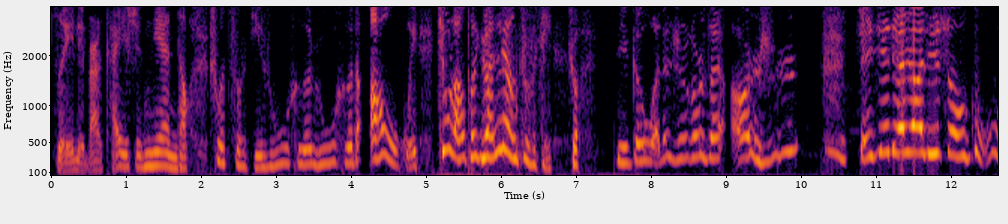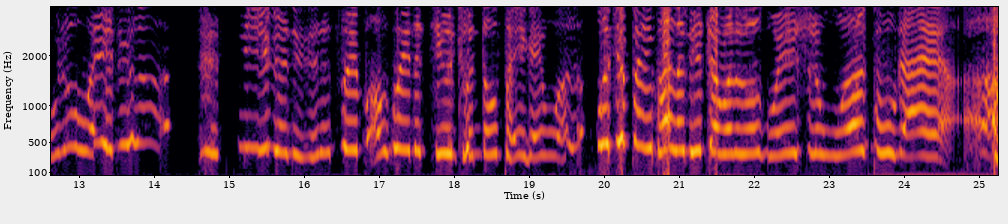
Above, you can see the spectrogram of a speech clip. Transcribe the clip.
嘴里边开始念叨，说自己如何如何的懊悔，求老婆原谅自己。说你跟我的时候才二十，这些年让你受苦受委屈了。你一个女的，最宝贵的青春都赔给我了，我却背叛了你这么多回，是我不该啊！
